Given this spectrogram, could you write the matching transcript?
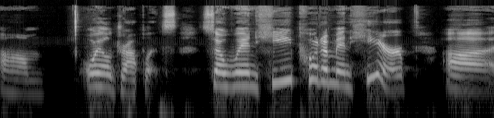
um, oil droplets. So when he put them in here, uh,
